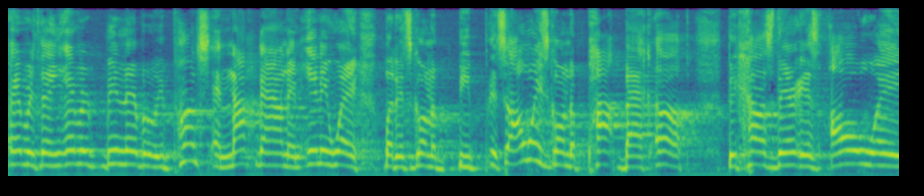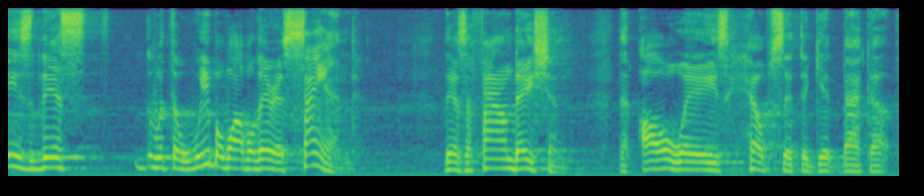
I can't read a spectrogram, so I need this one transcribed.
everything, ever being able to be punched and knocked down in any way, but it's going to be, it's always going to pop back up because there is always this, with the Weeble Wobble, there is sand. There's a foundation that always helps it to get back up.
